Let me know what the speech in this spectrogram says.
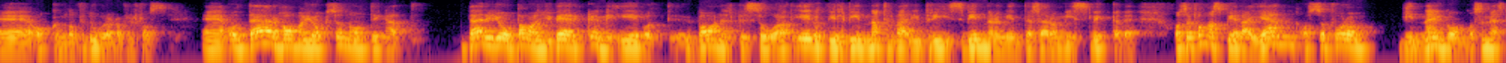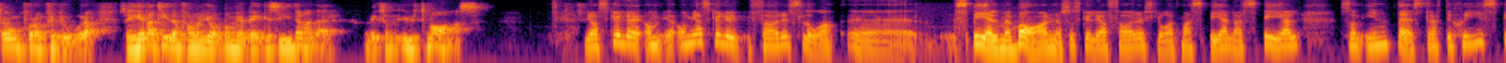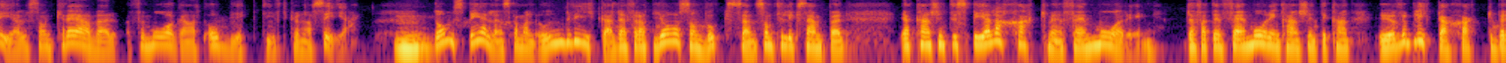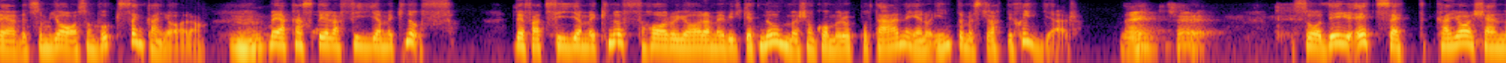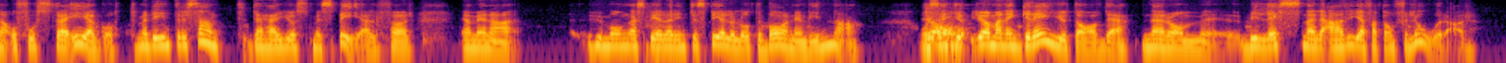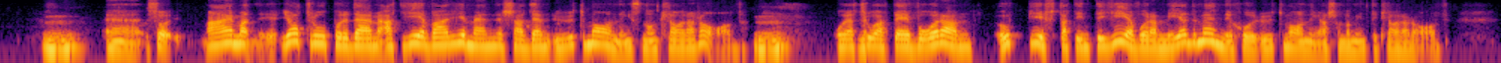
Eh, och om de förlorar då förstås. Eh, och där har man ju också någonting att där jobbar man ju verkligen med egot. barnet blir sårat. Egot vill vinna till varje pris. Vinner de inte så är de misslyckade. Och så får man spela igen och så får de vinna en gång och så nästa gång får de förlora. Så hela tiden får de jobba med bägge sidorna där och liksom utmanas. Jag skulle, om, om jag skulle föreslå eh, spel med barn så skulle jag föreslå att man spelar spel som inte är strategispel som kräver förmågan att objektivt kunna se. Mm. De spelen ska man undvika därför att jag som vuxen, som till exempel, jag kanske inte spelar schack med en femåring. Därför att en femåring kanske inte kan överblicka schackbrädet som jag som vuxen kan göra. Mm. Men jag kan spela Fia med knuff. Därför att Fia med knuff har att göra med vilket nummer som kommer upp på tärningen och inte med strategier. Nej, så är det. Så det är ju ett sätt, kan jag känna, att fostra egot. Men det är intressant det här just med spel, för jag menar, hur många spelar inte spel och låter barnen vinna? Och ja. sen gör man en grej av det när de eh, blir ledsna eller arga för att de förlorar. Mm. Eh, så nej, man, jag tror på det där med att ge varje människa den utmaning som de klarar av. Mm. Och jag tror att det är våran uppgift att inte ge våra medmänniskor utmaningar som de inte klarar av.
